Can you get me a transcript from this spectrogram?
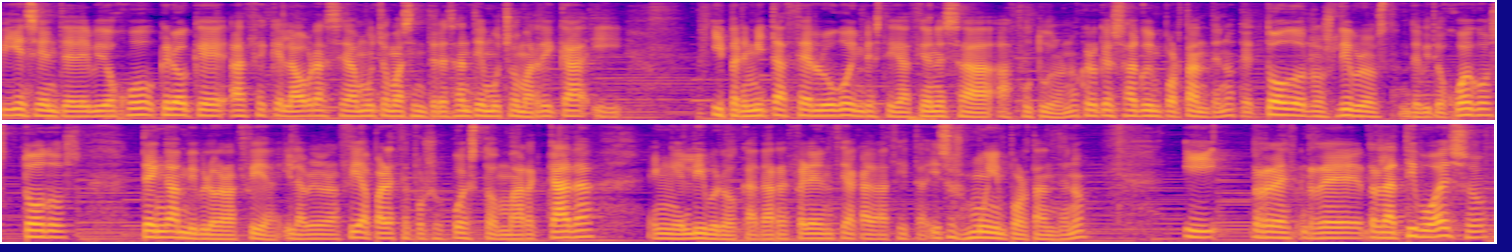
piensa del videojuego, creo que hace que la obra sea mucho más interesante y mucho más rica y, y permite hacer luego investigaciones a, futuro. ¿no? Creo que es algo importante, ¿no? que todos los libros de videojuegos, todos tengan bibliografía. Y la bibliografía aparece, por supuesto, marcada en el libro, cada referencia, cada cita. Y eso es muy importante. ¿no? Y relativo a eso,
